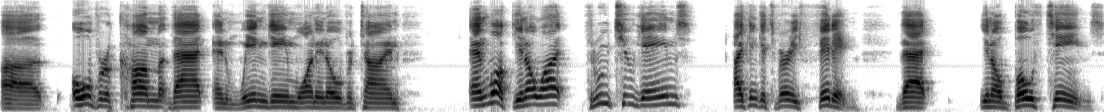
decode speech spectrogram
uh, overcome that and win game one in overtime. And look, you know what? through two games, I think it's very fitting that, you know, both teams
